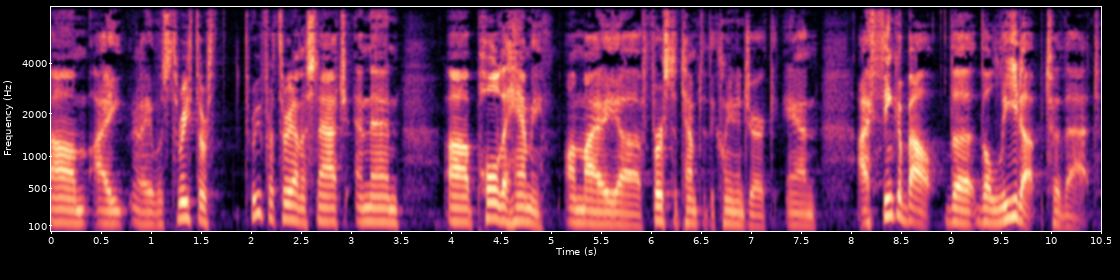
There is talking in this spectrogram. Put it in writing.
um, I, I was three, th- three for three on the snatch and then, uh, pulled a hammy on my, uh, first attempt at the clean and jerk. And I think about the, the lead up to that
